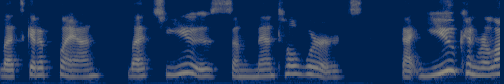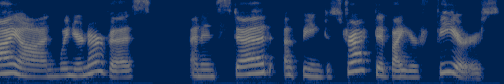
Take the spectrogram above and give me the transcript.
Let's get a plan. Let's use some mental words that you can rely on when you're nervous. And instead of being distracted by your fears,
